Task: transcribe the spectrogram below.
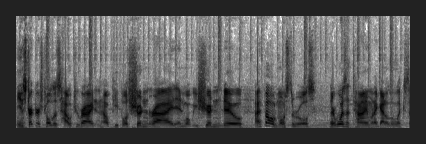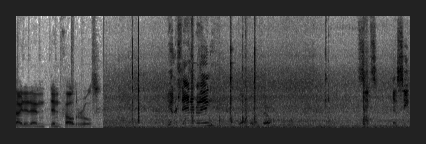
The instructors told us how to ride and how people shouldn't ride and what we shouldn't do. I followed most of the rules. There was a time when I got a little excited and didn't follow the rules. You understand everything? Yeah, I think so. Seats, the seat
